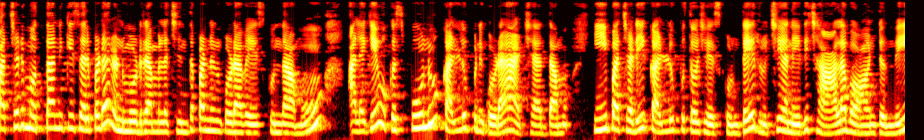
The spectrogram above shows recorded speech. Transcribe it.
పచ్చడి మొత్తానికి సరిపడా రెండు మూడు రెమ్మల చింతపండును కూడా వేసుకుందాము. అలాగే ఒక స్పూను కళ్ళుప్పుని కూడా యాడ్ చేద్దాము. ఈ పచ్చడి కళ్ళుప్పుతో చేసుకుంటే రుచి అనేది చాలా బాగుంటుంది.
